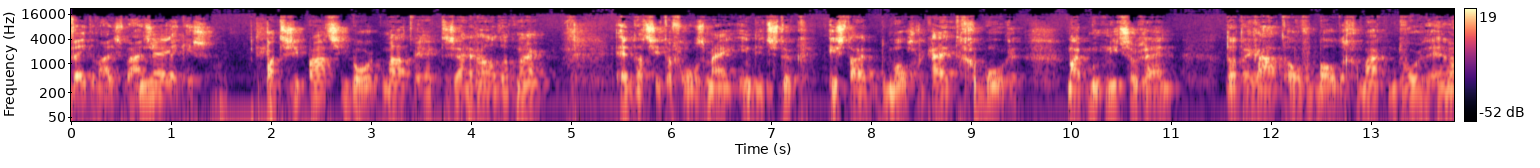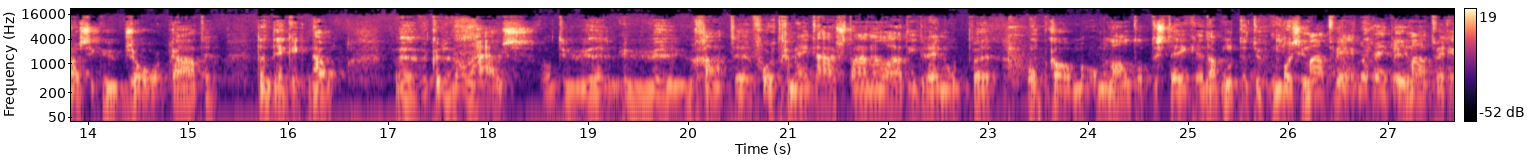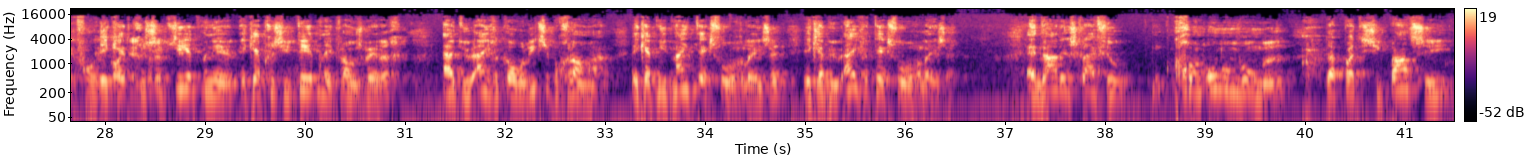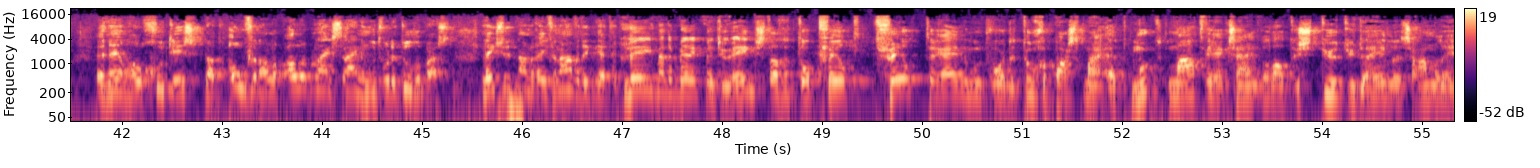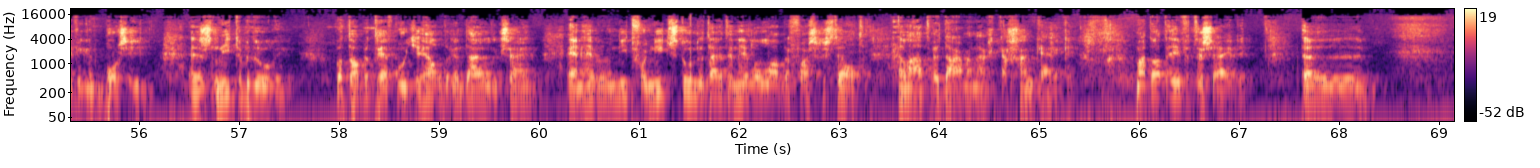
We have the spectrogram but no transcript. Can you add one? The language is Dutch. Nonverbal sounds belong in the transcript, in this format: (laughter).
weten waar, waar zijn Nee. plek is. Participatie behoort maatwerk te zijn. Herhaal dat maar. En dat zit er volgens mij in dit stuk, is daar de mogelijkheid geboren. Maar het moet niet zo zijn dat de raad overbodig gemaakt moet worden. En als ik u zo hoor praten, dan denk ik, nou, we kunnen wel naar huis. Want u, eh, u, eh, u gaat eh, voor het gemeentehuis staan en laat iedereen op, eh, opkomen om een hand op te steken. En dat moet natuurlijk niet. Voorzitter, maatwerk. Nog een keer. Maatwerk voor. Ik heb, geciteerd, meneer, ik heb geciteerd, meneer Kroonsberg, uit uw eigen coalitieprogramma. Ik heb niet mijn tekst voorgelezen, ik heb uw eigen tekst voorgelezen. En daarin schrijft u gewoon onomwonden dat participatie een heel hoog goed is... dat overal op alle beleidsterreinen moet worden toegepast. Leest u het nou nog even na wat ik net heb gezegd? Nee, maar dan ben ik met u eens dat het op veel, veel terreinen moet worden toegepast. Maar het moet maatwerk zijn, want anders stuurt u de hele samenleving het bos in. En dat is niet de bedoeling. Wat dat betreft moet je helder en duidelijk zijn. En hebben we niet voor niets toen de tijd een hele ladder vastgesteld. En laten we daar maar naar gaan kijken. Maar dat even terzijde. Eh,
